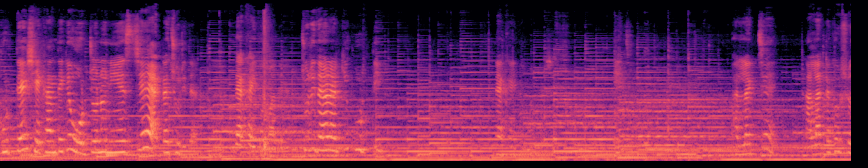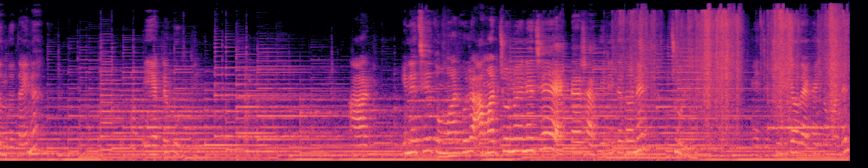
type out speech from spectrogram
ঘুরতে। সেখান থেকে ওর জন্য নিয়ে এসছে একটা চুড়িদার। দেখাই তোমাদের। চুড়িদার আর কি কুর্তি। দেখাই ভালো লাগছে? কালারটা খুব সুন্দর, তাই না? এই একটা কুর্তি। আর এনেছে তোমার হলো, আমার জন্য এনেছে একটা শান্তিনিকেতনের চুড়ি। চুড়িটাও দেখাই তোমাদের।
